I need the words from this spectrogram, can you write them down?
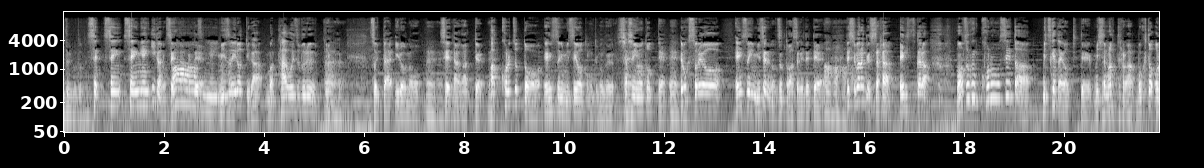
どういうこと？せ1000 1000円以下のセーターがあー1000円以下。で水色っていうか、まあ、ターコイズブルーっていうか、はいそういった色のええ。セーターがあって、あこれちょっと演出に見せようと思って僕写真を撮って、ええ。で僕それを演出に見せるのをずっと忘れててでしばらくしたら演出から「松尾君このセーター見つけたよ」って言って見せてもらったのが、僕と同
